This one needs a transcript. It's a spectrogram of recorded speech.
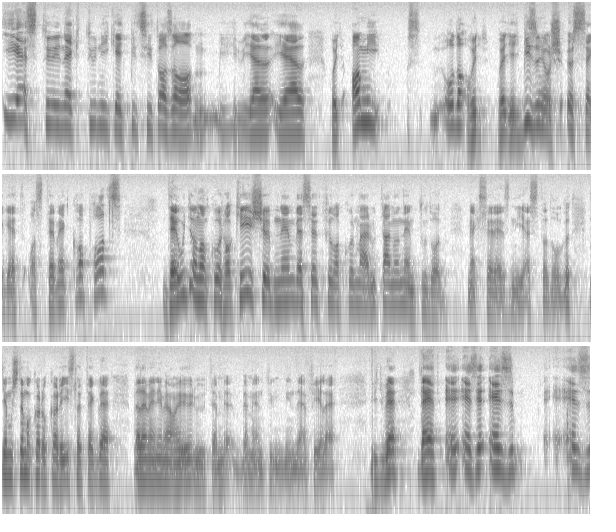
Ijesztőnek tűnik egy picit az a jel, jel hogy ami oda, hogy, hogy egy bizonyos összeget azt te megkaphatsz, de ugyanakkor, ha később nem veszed föl, akkor már utána nem tudod megszerezni ezt a dolgot. Ugye most nem akarok a részletekbe belemenni, mert ha őrültem, bementünk mindenféle ügybe, de hát ez, ez, ez,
